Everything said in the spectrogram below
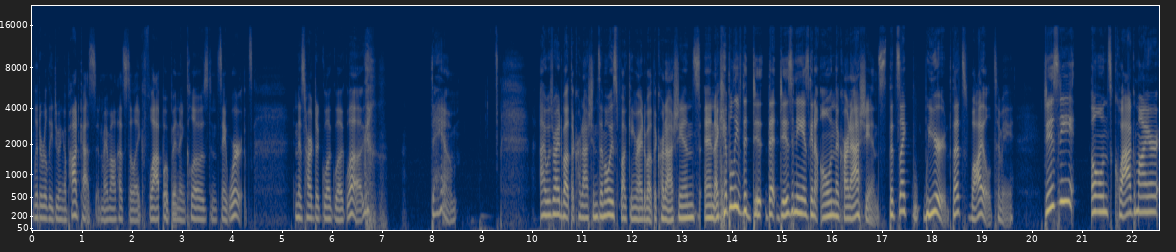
literally doing a podcast and my mouth has to like flap open and closed and say words. And it's hard to glug, glug, glug. Damn. I was right about the Kardashians. I'm always fucking right about the Kardashians. And I can't believe the Di- that Disney is going to own the Kardashians. That's like weird. That's wild to me. Disney owns Quagmire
